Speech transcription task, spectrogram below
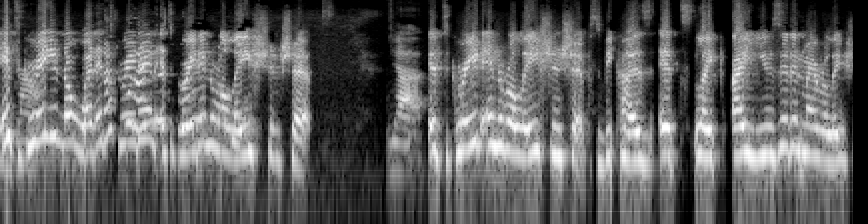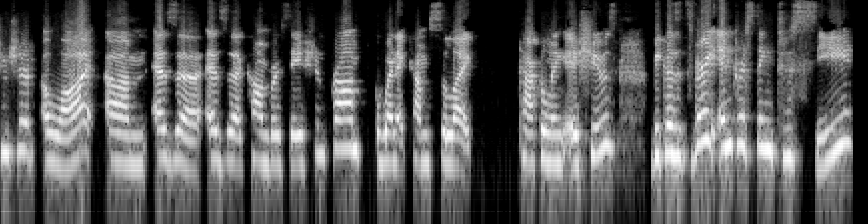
it's great. You know what? It's that's great in it's great in relationships. Yeah, it's great in relationships because it's like I use it in my relationship a lot um, as a as a conversation prompt when it comes to like tackling issues because it's very interesting to see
